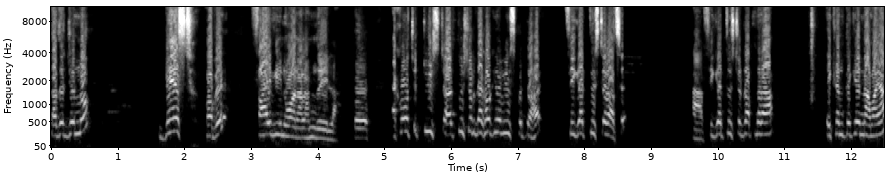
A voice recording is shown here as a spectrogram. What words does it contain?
তাদের জন্য বেস্ট হবে ফাইভ ইন ওয়ান আলহামদুলিল্লাহ। তো এখন হচ্ছে টুইস্টার টুইস্টার দেখো কীভাবে ইউজ করতে হয়। ফিগার টুইস্টার আছে। হ্যাঁ ফিগার টুইস্টারটা আপনারা এখান থেকে নামায়া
